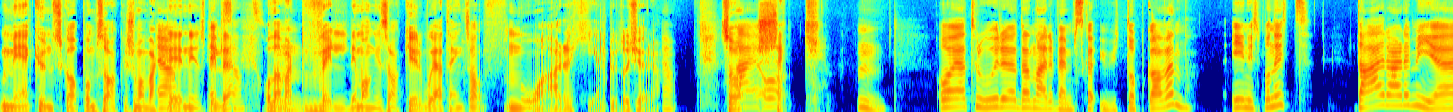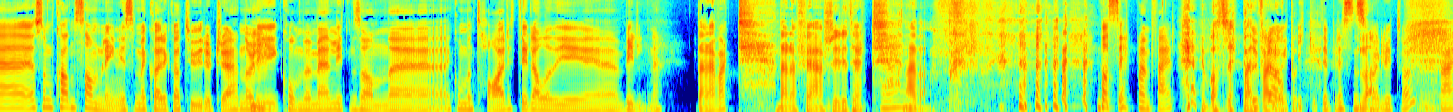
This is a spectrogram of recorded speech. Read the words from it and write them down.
med kunnskap om saker som har vært Ja, i nyhetsbildet. Og det har vært veldig mange saker hvor jeg har tenkt sånn Nå er dere helt ute å kjøre. Ja. Så Nei, og- sjekk. Og jeg tror den der Hvem skal ut-oppgaven i Nytt på Nytt der er det mye som kan sammenlignes med karikaturer, tror jeg. Når Mm. de kommer med en liten sånn eh, kommentar til alle de eh, bildene. Der har jeg vært. Det er derfor jeg er så irritert. Ja. Nei da. Basert på en feil. Basert på en Du feil klaget opp. ikke til Pressens Nei. faglige utvalg? Nei.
